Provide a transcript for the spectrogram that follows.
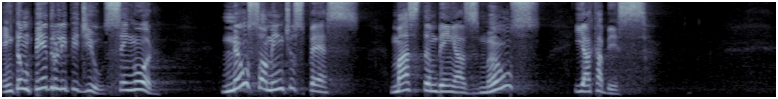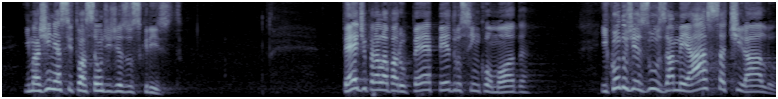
Então Pedro lhe pediu: Senhor, não somente os pés, mas também as mãos e a cabeça. Imagine a situação de Jesus Cristo pede para lavar o pé, Pedro se incomoda. E quando Jesus ameaça tirá-lo,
